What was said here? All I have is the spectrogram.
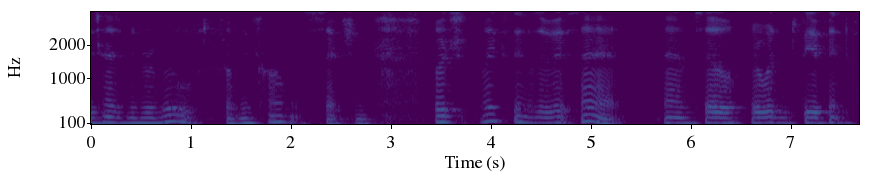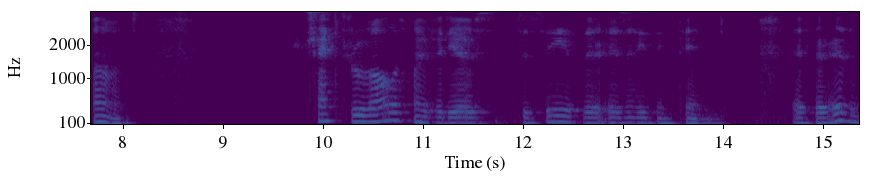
it has been removed from the comments section, which makes things a bit sad, and so there wouldn't be a pinned comment. Check through all of my videos to see if there is anything pinned. If there isn't,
